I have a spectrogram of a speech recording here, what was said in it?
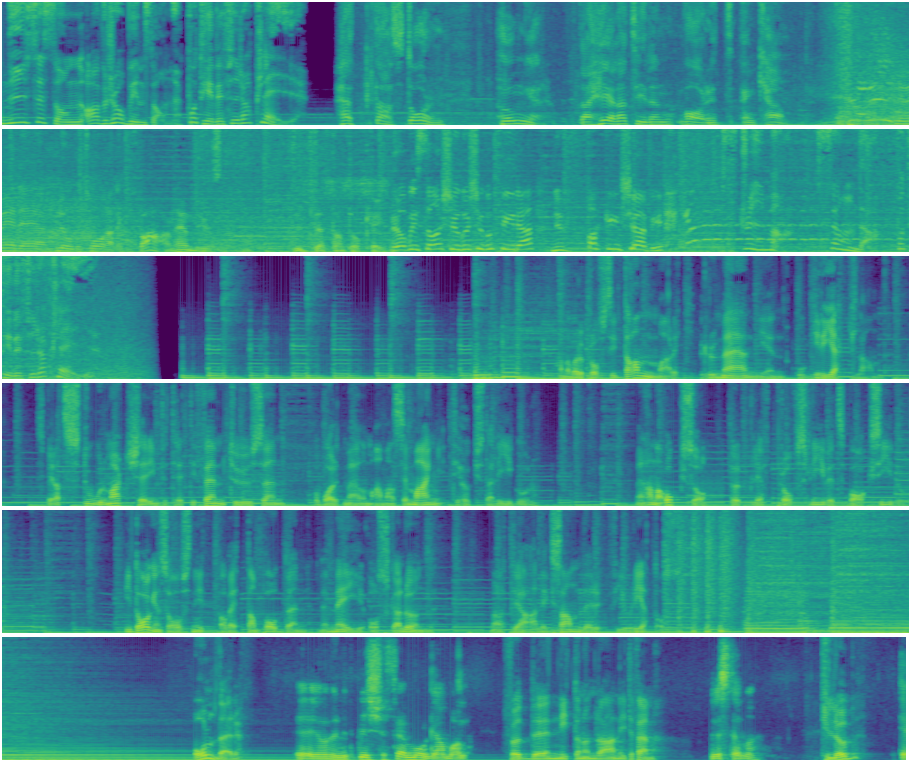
Ny säsong av Robinson på TV4 Play. Hetta, storm, hunger. Det har hela tiden varit en kamp. Nu är det blod och tårar. Fan händer just nu. Det. är Detta är inte okej. Robinson 2024, nu fucking kör vi! Streama söndag på TV4 Play. Han har varit proffs i Danmark, Rumänien och Grekland. Spelat stormatcher inför 35 000 och varit med om avancemang till högsta ligor. Men han har också upplevt proffslivets baksidor. I dagens avsnitt av Ettan-podden med mig, Oskar Lund, möter jag Alexander Fioretos. Ålder? Eh, Jag har hunnit bli 25 år gammal. Född eh, 1995. Det stämmer. Klubb?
